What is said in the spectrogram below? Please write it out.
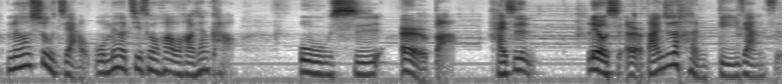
我那时候数甲我没有记错的话，我好像考五十二吧，还是六十二，反正就是很低这样子。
